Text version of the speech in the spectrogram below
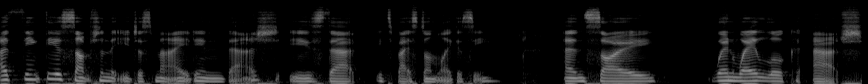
I think the assumption that you just made in that is that it's based on legacy. And so when we look at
